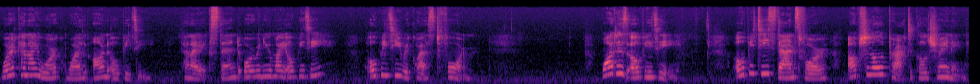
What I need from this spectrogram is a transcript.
Where can I work while on OPT? Can I extend or renew my OPT? OPT request form. What is OPT? OPT stands for Optional Practical Training.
